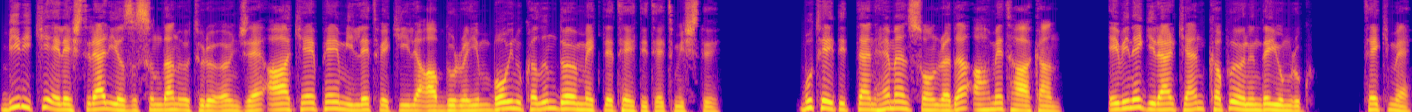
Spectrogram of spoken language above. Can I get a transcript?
bir iki eleştirel yazısından ötürü önce AKP milletvekili Abdurrahim Boynukal'ın dövmekle tehdit etmişti. Bu tehditten hemen sonra da Ahmet Hakan, evine girerken kapı önünde yumruk, tekme,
